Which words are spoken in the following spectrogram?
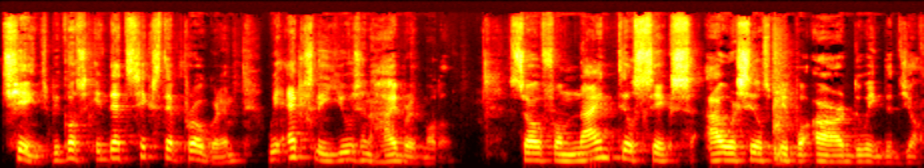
change because in that six step program we actually use a hybrid model. So from 9 till 6 our salespeople are doing the job.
